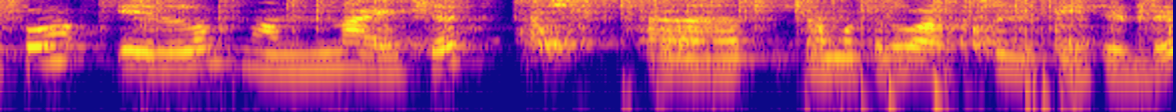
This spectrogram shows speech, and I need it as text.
ഇപ്പോൾ എള്ളും നന്നായിട്ട് നമുക്കത് വറുത്ത് കിട്ടിയിട്ടുണ്ട്.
